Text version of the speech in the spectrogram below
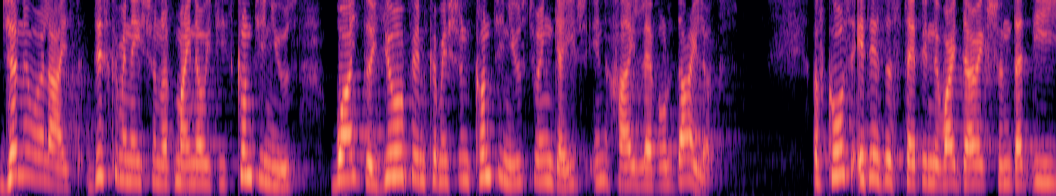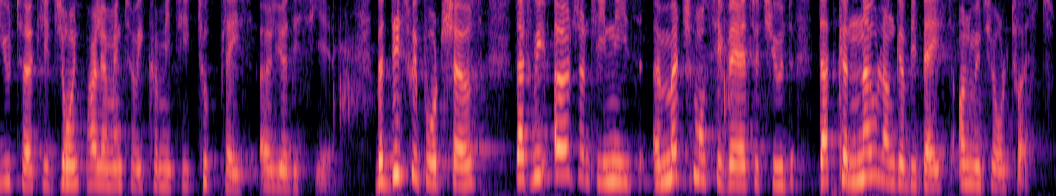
Generalized discrimination of minorities continues while the European Commission continues to engage in high-level dialogues. Of course, it is a step in the right direction that the EU-Turkey Joint Parliamentary Committee took place earlier this year. But this report shows that we urgently need a much more severe attitude that can no longer be based on mutual trust.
